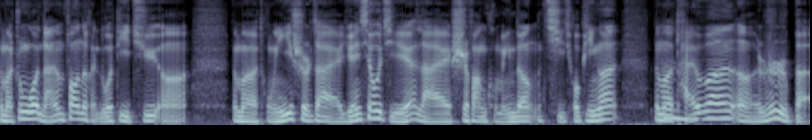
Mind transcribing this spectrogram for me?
那么中国南方的很多地区啊，那么统一是在元宵节来释放孔明灯，祈求平安。那么台湾、呃，日本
